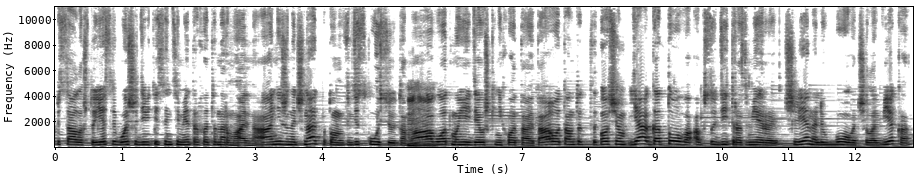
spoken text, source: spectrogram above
писала, что если больше 9 сантиметров, это нормально. А они же начинают потом в дискуссию, там, а вот моей девушке не хватает, а вот там... тут- В общем, я готова обсудить размеры члена любого человека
